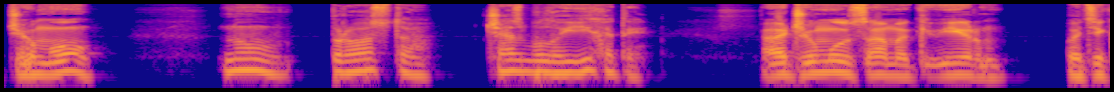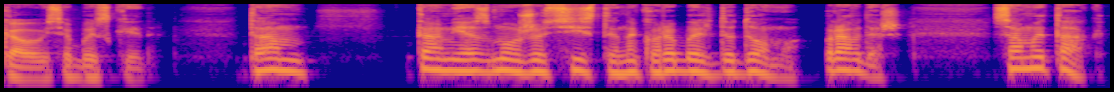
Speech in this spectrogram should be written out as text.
Чому? Ну, просто час було їхати. А чому саме квірм? Поцікавився Бескид. Там, там я зможу сісти на корабель додому, правда ж? Саме так,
